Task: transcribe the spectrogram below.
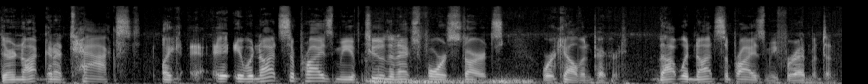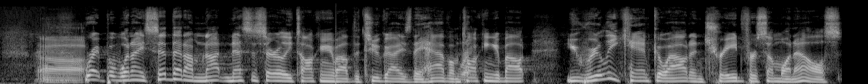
They're not going to tax. Like, it, it would not surprise me if two of the next four starts were Calvin Pickard. That would not surprise me for Edmonton. Uh, Right, but when I said that, I'm not necessarily talking about the two guys they have. I'm talking about you really can't go out and trade for someone else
